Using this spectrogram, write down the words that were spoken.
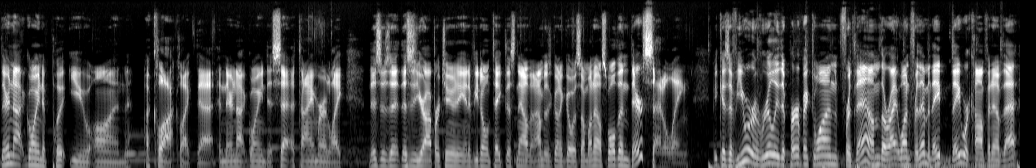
they're not going to put you on a clock like that, and they're not going to set a timer and like this is it, this is your opportunity, and if you don't take this now, then I'm just going to go with someone else. Well, then they're settling because if you were really the perfect one for them, the right one for them, and they they were confident of that,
